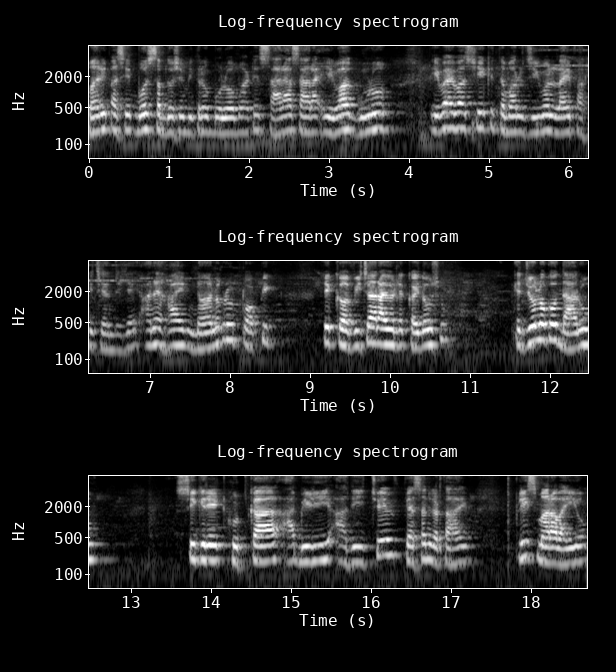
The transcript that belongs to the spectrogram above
મારી પાસે બહુ જ શબ્દો છે મિત્રો બોલવા માટે, સારા સારા એવા ગુણો એવા એવા છે કે તમારું જીવન લાઈફ આખી ચેન્જ થઈ જાય. અને હા, એક નાનકડું ટોપિક એક વિચાર આવ્યો એટલે કહી દઉં છું કે જો લોકો દારૂ સિગરેટ ગુટકા, આ બીડી, આદિ જે વ્યસન કરતા હોય પ્લીઝ મારા ભાઈઓ,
